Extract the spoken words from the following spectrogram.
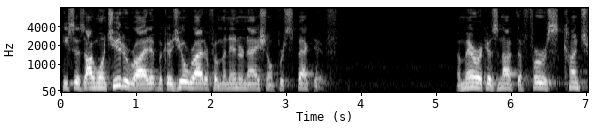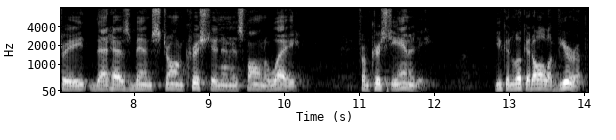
he says, I want you to write it because you'll write it from an international perspective. America is not the first country that has been strong Christian and has fallen away from Christianity. You can look at all of Europe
